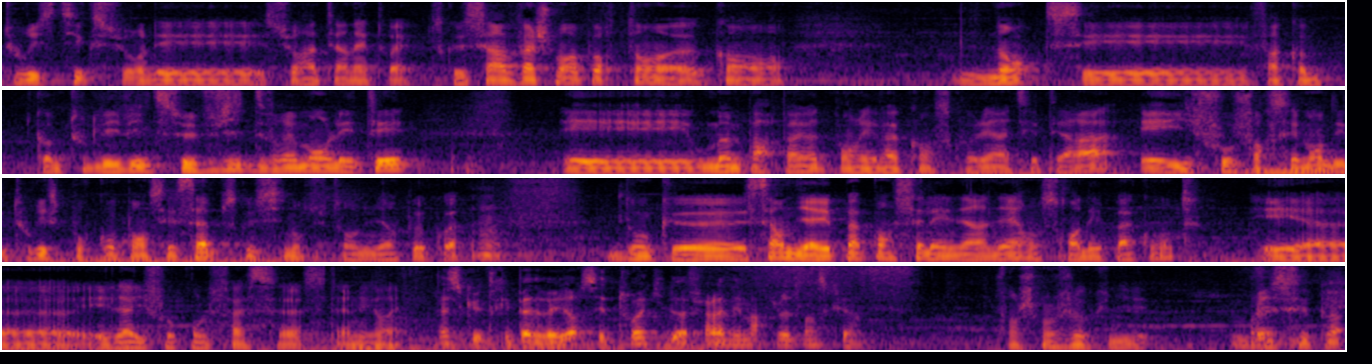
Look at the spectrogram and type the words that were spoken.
touristique sur les sur internet ouais. Parce que c'est vachement important quand Nantes c'est enfin comme comme toutes les villes se vide vraiment l'été et ou même par période pendant les vacances scolaires etc et il faut forcément des touristes pour compenser ça parce que sinon tu t'ennuies un peu quoi. Donc ça on n'y avait pas pensé l'année dernière on se rendait pas compte. Et, et là il faut qu'on le fasse cette année ouais. Parce que TripAdvisor c'est toi qui dois faire la démarche de t'inscrire franchement j'ai aucune idée je sais pas.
